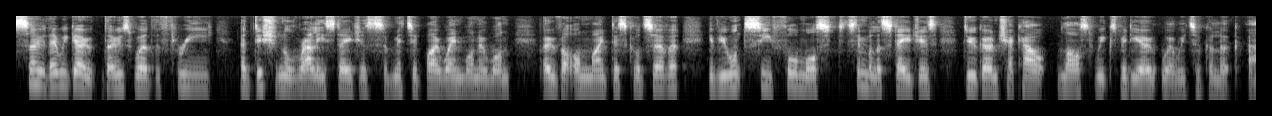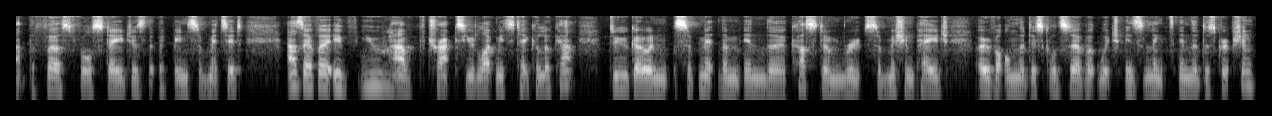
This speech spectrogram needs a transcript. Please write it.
So there we go. Those were the three additional rally stages submitted by Wayne101 over on my Discord server. If you want to see four more similar stages, do go and check out last week's video where we took a look at the first four stages that had been submitted. As ever, if you have tracks you'd like me to take a look at, do go and submit them in the custom route submission page over on the Discord server, which is linked in the description,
